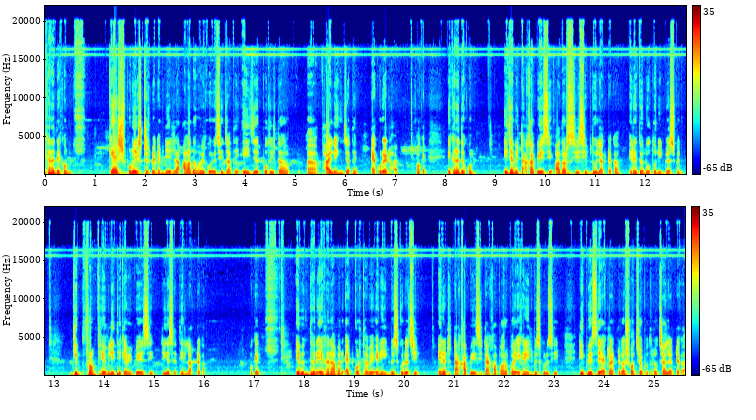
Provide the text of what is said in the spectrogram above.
এখানে দেখুন ক্যাশ ফ্লো স্টেটমেন্ট আমি এটা আলাদাভাবে করেছি যাতে এই যে প্রতিটা ফাইলিং যাতে অ্যাকুরেট হয় ওকে এখানে দেখুন, এই যে আমি টাকা পেয়েছি আদার্স রিসিভ দুই লাখ টাকা এটা তো নতুন ইনভেস্টমেন্ট গিফট ফ্রম ফ্যামিলি থেকে আমি পেয়েছি, ঠিক আছে, তিন লাখ টাকা ওকে এবং ধরুন এখানে আমার অ্যাড করতে হবে এনে ইনভেস্ট করেছি এনে একটা টাকা পেয়েছি, টাকা পাওয়ার পরে এখানে ইনভেস্ট করেছি ডিপিএসে এক লাখ টাকা, সঞ্চয়পত্র চার লাখ টাকা,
